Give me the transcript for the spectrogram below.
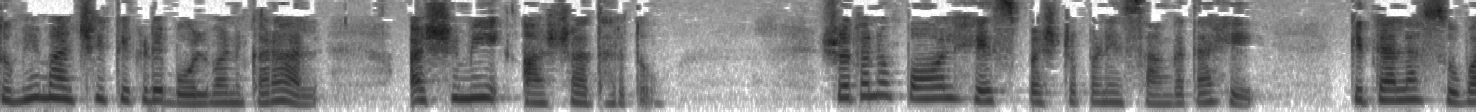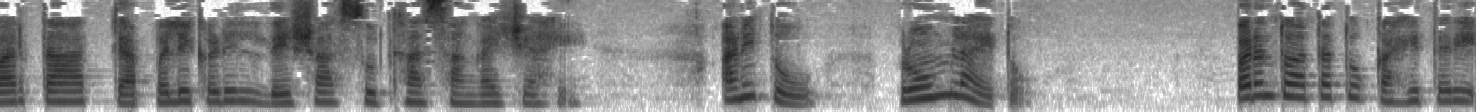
तुम्ही माझी तिकडे बोलवण कराल अशी मी आशा धरतो. श्रोतनु पॉल हे स्पष्टपणे सांगत आहे की त्याला सुवार्ता त्या पलीकडील देशात सुद्धा सांगायची आहे. आणि तो रोमला येतो. परंतु आता तो काहीतरी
